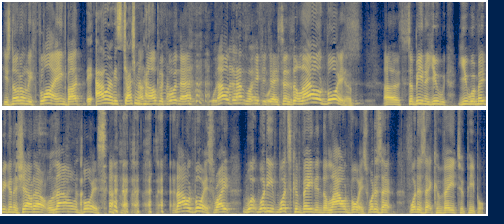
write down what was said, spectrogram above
he's not only flying, but The hour of his no, judgment has no, come. before that, loud, loud voice. Thank you, Jason. It's a loud voice. Uh, Sabina, you you were maybe going to shout out loud voice, loud voice, right? What what do you, what's conveyed in the loud voice? What does that what does that convey to people?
